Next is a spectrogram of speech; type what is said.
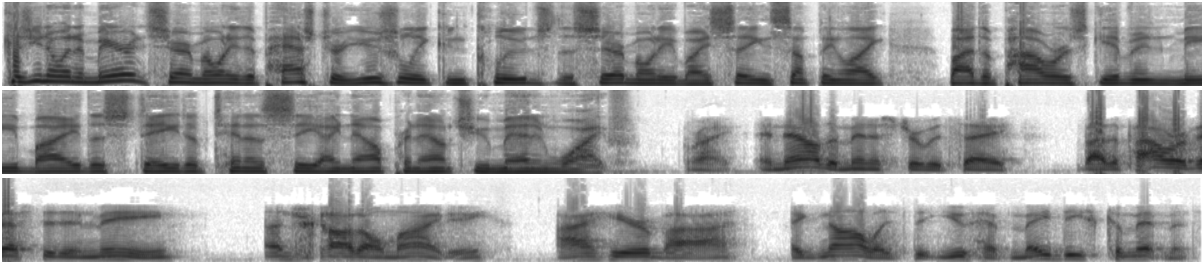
Because, you know, in a marriage ceremony, the pastor usually concludes the ceremony by saying something like, By the powers given me by the state of Tennessee, I now pronounce you man and wife. Right. And now the minister would say, By the power vested in me under God Almighty, I hereby acknowledge that you have made these commitments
